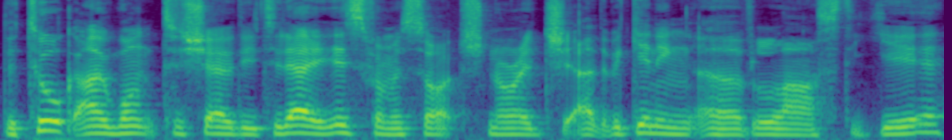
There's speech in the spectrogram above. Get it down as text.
The talk I want to share with you today is from a Search Norwich at the beginning of last year.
